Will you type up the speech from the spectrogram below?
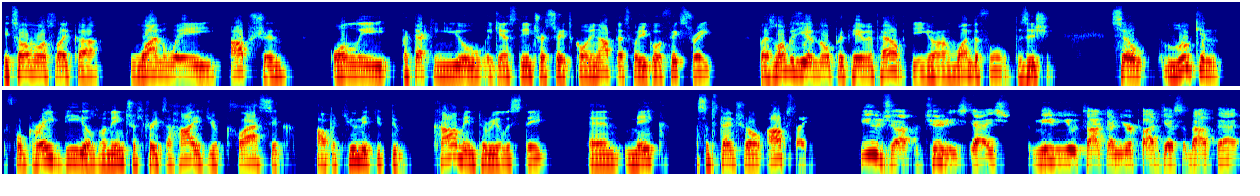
It's almost like a one-way option only protecting you against the interest rates going up. That's why you go fixed rate. But as long as you have no prepayment penalty, you're in wonderful position. So looking for great deals when interest rates are high is your classic opportunity to come into real estate and make substantial upside. Huge opportunities, guys. Me and you talked on your podcast about that.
